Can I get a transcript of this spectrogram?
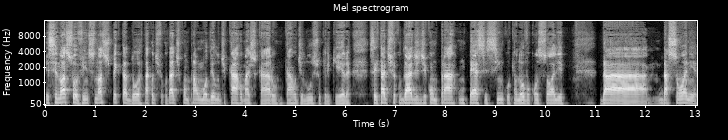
E se nosso ouvinte, se nosso espectador está com dificuldade de comprar um modelo de carro mais caro, um carro de luxo que ele queira, se ele está com dificuldade de comprar um PS5, que é o novo console da, da Sony,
